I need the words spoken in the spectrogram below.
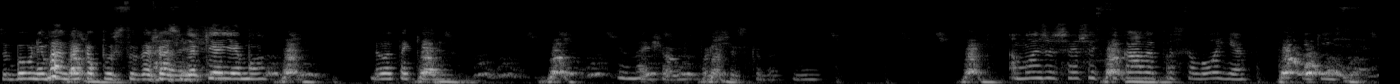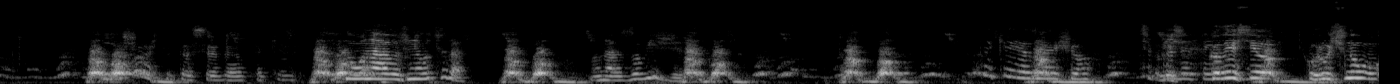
Зубов нема на капусту, за щось Але м'яке їмо. Ну, от таке. Не знаю, що вам ще сказати. А може ще щось цікаве про село є? Якісь такі. Тут сюди таке? Ну, вона ж не отсюда. Вона з Забіжжя. Таке я знаю, що. Колись, колись вручну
